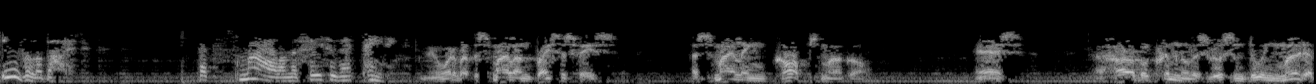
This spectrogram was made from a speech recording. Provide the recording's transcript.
evil about it. That smile on the face of that painting. Now, what about the smile on Bryce's face? A smiling corpse, Margot. Yes. A horrible criminal is loose and doing murder.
